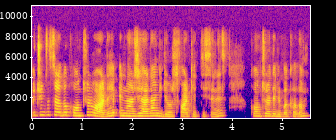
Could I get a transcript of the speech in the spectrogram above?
Üçüncü sırada kontür vardı. Hep enerjilerden gidiyoruz fark ettiyseniz. Kontüre de bir bakalım.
